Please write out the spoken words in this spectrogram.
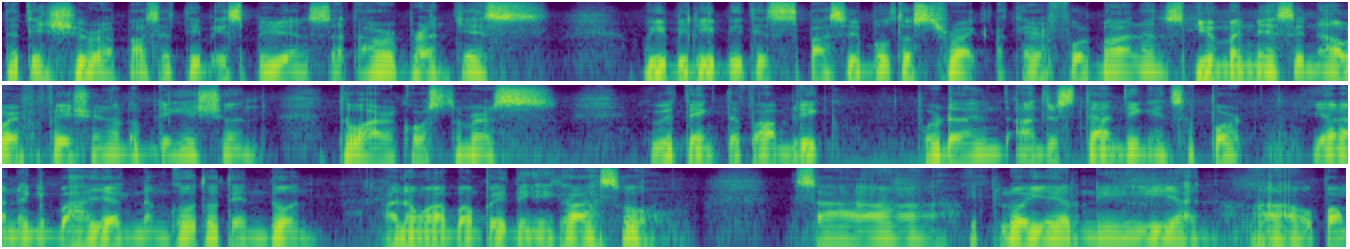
that ensure a positive experience at our branches. We believe it is possible to strike a careful balance, humanness, in our professional obligation to our customers. We thank the public for the understanding and support. Yan ang naging bahayag ng Goto Tendon. Ano nga bang pwedeng ikaso sa employer ni Ian ah, upang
